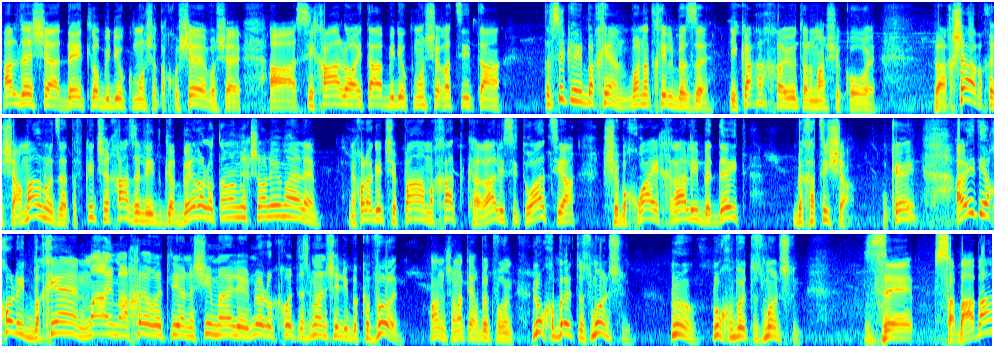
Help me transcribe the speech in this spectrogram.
על זה שהדייט לא בדיוק כמו שאתה חושב, או שהשיחה לא הייתה בדיוק כמו שרצית. תפסיק להתבכיין, בוא נתחיל בזה. תיקח אחריות על מה שקורה. ועכשיו, אחרי שאמרנו את זה, התפקיד שלך זה להתגבר על אותם המכשולים האלה. אני יכול להגיד שפעם אחת קרה לי סיטואציה שבחורה איחרה לי בדייט בחצי שעה. אוקיי? הייתי יכול להתבכיין, מה היא מאחרת לי, האנשים האלה, הם לא לקחו את הזמן שלי בכבוד. נכון? שמעתי הרבה גבוהים, לא מכבד את הזמן שלי. לא, לא מכבד את הזמן שלי. זה סבבה,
